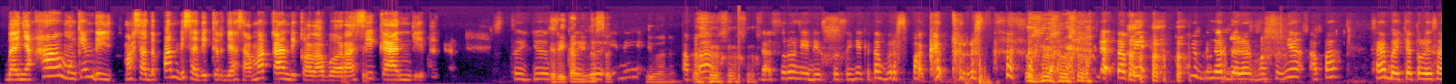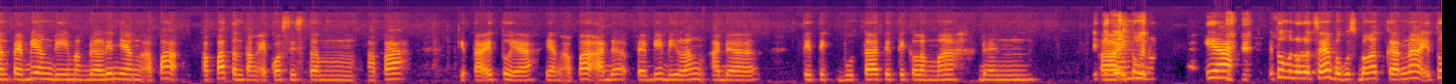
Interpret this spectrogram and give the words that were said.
banyak hal mungkin di masa depan bisa dikerjasamakan dikolaborasikan gitu kan. Setuju Dari kan setuju. ini gimana? apa nggak seru nih diskusinya kita bersepakat terus. Nggak, tapi tapi benar-benar maksudnya apa saya baca tulisan Feby yang di Magdalene yang apa apa tentang ekosistem apa kita itu ya. Yang apa ada Feby bilang ada titik buta titik lemah dan uh, itu iya itu menurut saya bagus banget karena itu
